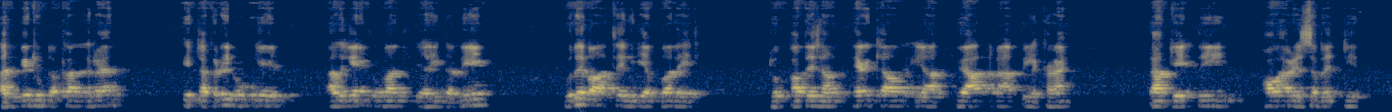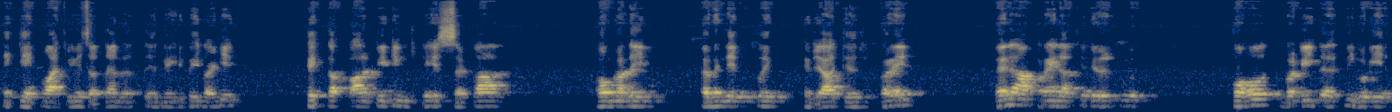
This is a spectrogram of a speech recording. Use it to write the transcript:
अगले जो टक्का लग रहा है कि तकड़े होंगे अगले प्रोग्राम की तैयारी करनी है उसके बाद से भी अब वाले जो अपने नाम है क्या या प्यार बना पे रखना है ताकि इतनी हमारे समय की एक एक बात ये सकता है मेरी भी बड़ी pick up our meeting space सरकार हमारे कमेंडे कोई इजाजत दे करे पहला अपने इलाके के बिल्कुल बहुत बड़ी तरक्की हुई है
